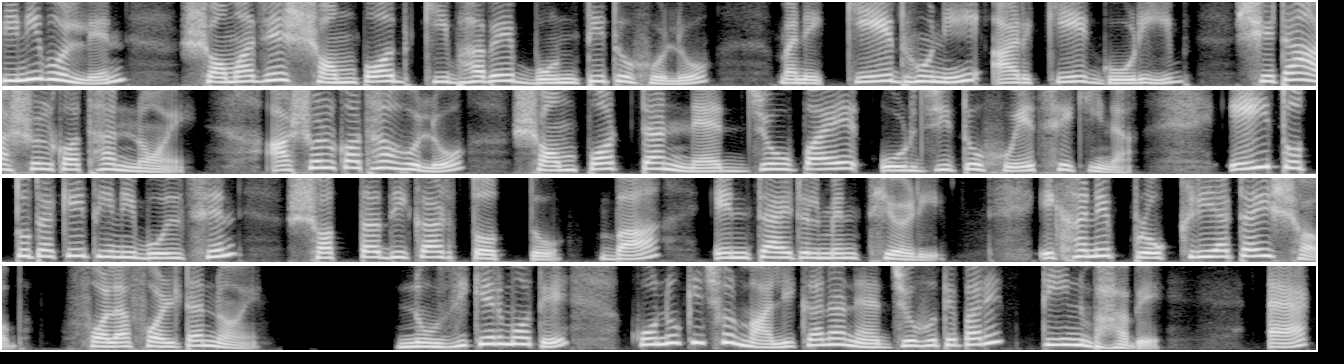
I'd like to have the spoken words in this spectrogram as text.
তিনি বললেন, সমাজের সম্পদ কীভাবে বন্টিত হল মানে কে ধনী আর কে গরিব সেটা আসল কথা নয়। আসল কথা হল, সম্পদটা ন্যায্য উপায়ে অর্জিত হয়েছে কিনা। এই তত্ত্বটাকেই তিনি বলছেন সত্ত্বাধিকার তত্ত্ব বা এন্টাইটেলমেন্ট থিওরি এখানে প্রক্রিয়াটাই সব, ফলাফলটা নয়। নজিকের মতে, কোনো কিছুর মালিকানা ন্যায্য হতে পারে তিনভাবে এক,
